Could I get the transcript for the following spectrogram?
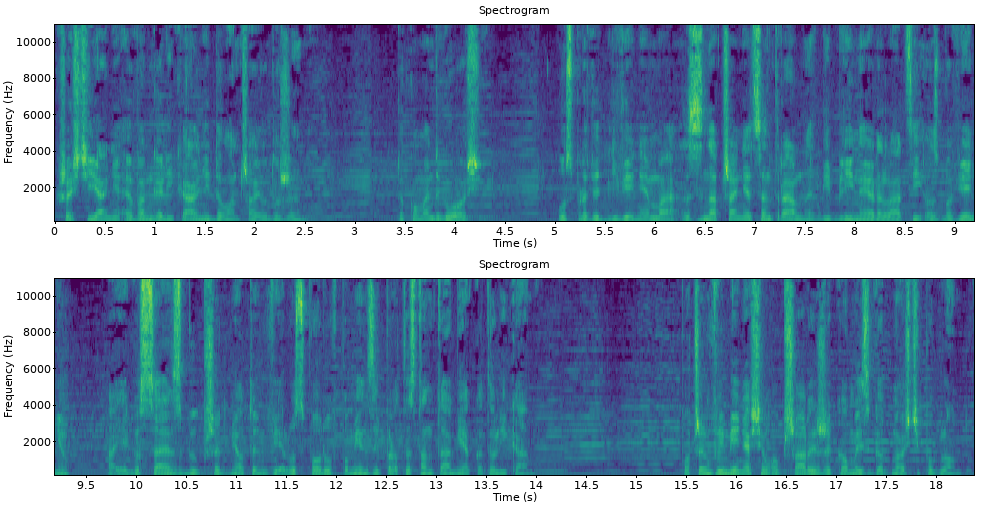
Chrześcijanie ewangelikalni dołączają do Rzymu. Dokument głosi: Usprawiedliwienie ma znaczenie centralne w biblijnej relacji o zbawieniu, a jego sens był przedmiotem wielu sporów pomiędzy protestantami a katolikami. Po czym wymienia się obszary rzekomej zgodności poglądów.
